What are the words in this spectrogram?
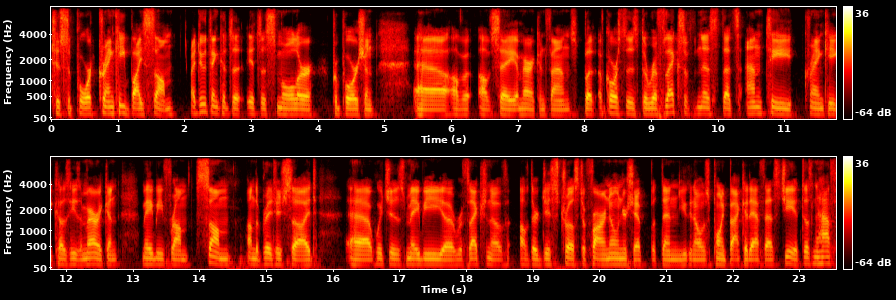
to support Cranky by some. I do think it's a it's a smaller proportion uh, of of say American fans, but of course there's the reflexiveness that's anti Cranky because he's American, maybe from some on the British side. Uh, which is maybe a reflection of, of their distrust of foreign ownership. But then you can always point back at FSG. It doesn't have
